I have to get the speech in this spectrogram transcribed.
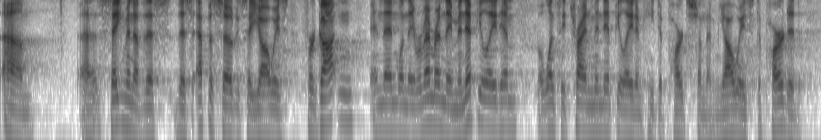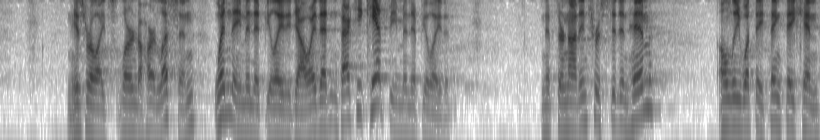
um, uh, segment of this, this episode. We say Yahweh's forgotten, and then when they remember him, they manipulate him. But once they try and manipulate him, he departs from them. Yahweh's departed and the Israelites learned a hard lesson when they manipulated Yahweh that, in fact, he can't be manipulated. And if they're not interested in him, only what they think they can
